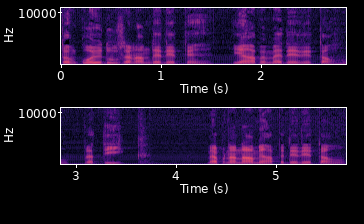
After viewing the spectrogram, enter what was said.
तो हम कोई दूसरा नाम दे देते हैं। यहाँ पे मैं दे देता हूँ प्रतीक। मैं अपना नाम यहाँ पे दे देता हूँ,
